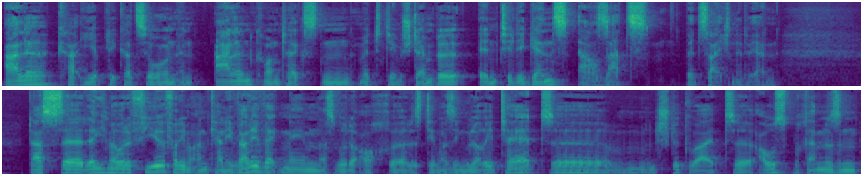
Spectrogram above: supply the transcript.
alle KI-Applikationen in allen Kontexten mit dem Stempel Intelligenzersatz bezeichnet werden. Das, äh, denke ich mal, würde viel von dem Uncanny Valley wegnehmen. Das würde auch äh, das Thema Singularität äh, ein Stück weit äh, ausbremsen,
